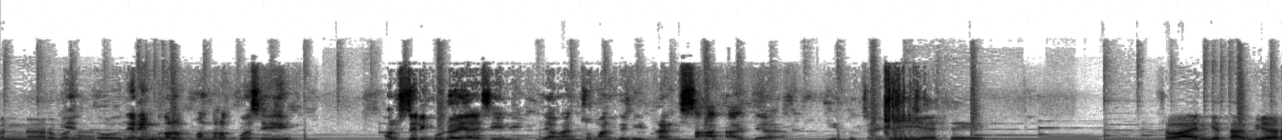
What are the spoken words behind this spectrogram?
bener bener gitu bener. jadi menurut menurut gue sih harus jadi budaya sih ini jangan cuma jadi tren saat aja gitu coy Iya sih. Selain kita biar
